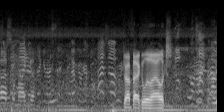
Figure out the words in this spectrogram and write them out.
hustle, Micah. Drop back a little, Alex. You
